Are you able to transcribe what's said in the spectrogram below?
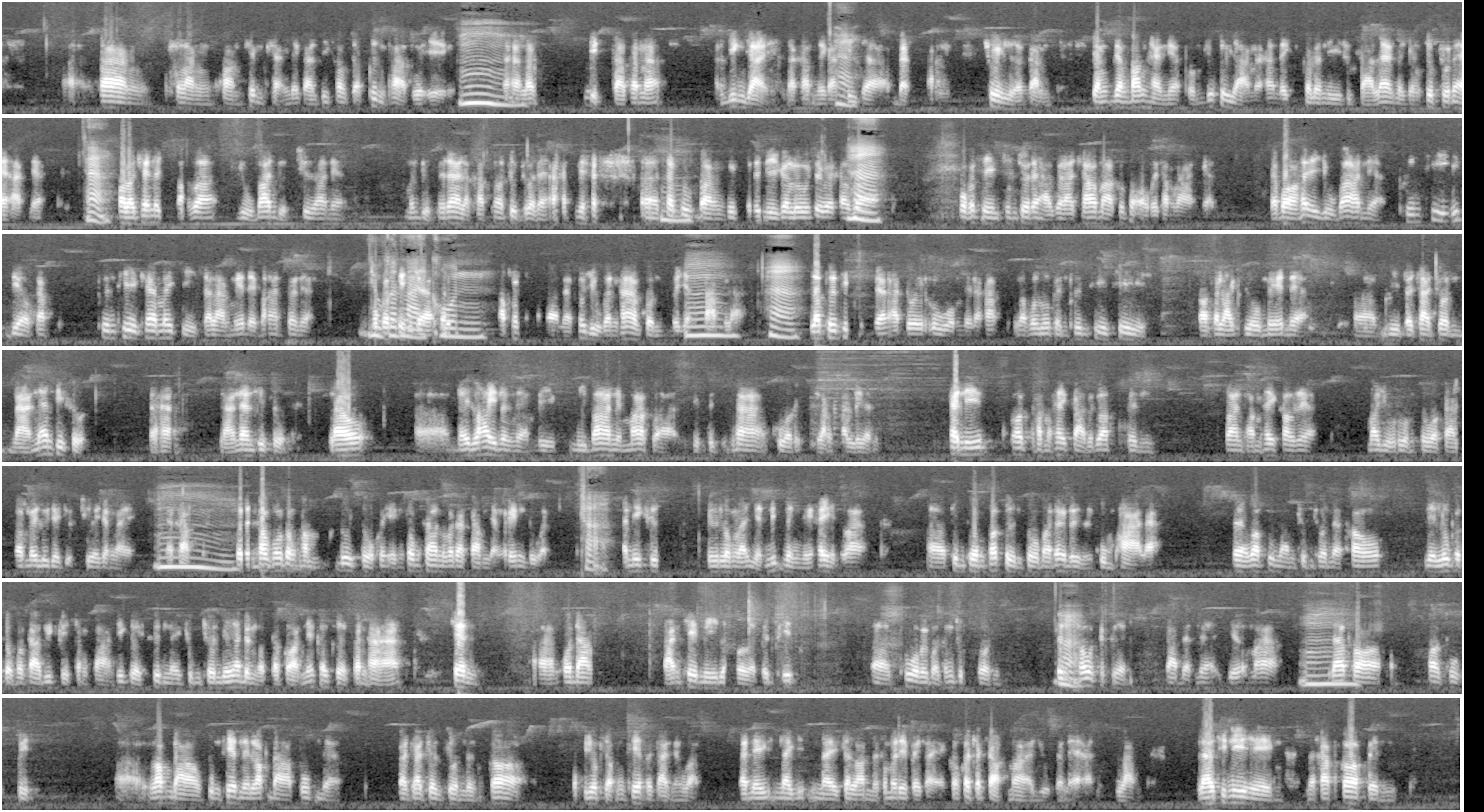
สร้างพลังความเข้มแข็งในการที่เขาจะพึ่งพาตัวเองนะฮะแล้วติดสาธารณะยิ่งใหญ่นะครับ ในการที่จะแบ่งปันช่วยเหลือกันอย่างอย่างบางแห่งเนี่ยผมยกตัวอย่างนะฮะในกรณีศึกษาแรกในอย่างชุมชนแออัดเนี่ย พอเราใช้นโยบายว่าอยู่บ้านหยุดเชื้อเนี่ย มันหยุดไม่ได้หรอกครับเพราะชุมชนแออัดเนี่ยท่านผู้ฟังที่ดีก็รู้ใช่ไหมครับว่าปกติชุมชนแออัดเวลาเช้ามาก็ต้องออกไปทำงานกัน แต่บอกให้อยู่บ้านเนี่ย พื้นที่นิดเดียวครับ พื้นที่แค่ไม่กี่ตารางเมตรในบ้านก็เนี่ยอยู่กันหลายคนเขาอยู่กันห้าคนไปยังต่ำละแล้วพื้นที่แออัดโดยรวมเนี่ยนะครับ เราก็รู้เป็นพื้นที่ที่ต่อตารางกิโลเมตรเนี่ยมีประชาชนหนาแน่นที่สุด นะฮะหนาแน่นที่สุด แล้วในไร่หนึ่งเนี่ยมีมีบ้านเนี่ยมากกว่าสิบสิบห้าครัวหลังคาเรือน แค่นี้ก็ทำให้กลายเป็นว่าเป็นการทำให้เขาเนี่ย มาอยู่รวมตัวกัน ก็ไม่รู้จะหยุดเชื้อยังไงนะครับเพราะฉะนั้นเขาก็ต้องทำด้วยตัวเขาเองต้องสร้างนวัตกรรมอย่างเร่งด่วนอันนี้คือคือลงรายละเอียดนิดหนึ่งเนี่ยให้เห็นว่าชุมชนเขาตื่นตัวมาได้เดือนกุมภาแล้วแปลว่าผู้นำชุมชนเนี่ยเขา เรียนรู้ประสบการณ์วิกฤตต่างๆ ที่เกิดขึ้นในชุมชนเยอะแยะเป็นหมดแต่ก่อนเนี่ยก็เกิดปัญหา เช่นโกดังสารเคมีระเบิดเป็นพิษทั่วไปหมดทั้งชุมชน ซึ่งเขาจะเกิดการแบบนี้เยอะมาก แล้วพอพอถูกปิดล็อกดาวน์กรุงเทพในล็อกดาวน์ปุ๊บเนี่ยประชาชนส่วนหนึ่งก็อพยพจากกรุงเทพไปต่างจังหวัดแต่ในในในสลัมเนี่ยเขาไม่ได้ไปไหนเขาก็จะกลับมาอยู่กันในสลัมแล้วที่นี่เองนะครับ ก็เป็น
